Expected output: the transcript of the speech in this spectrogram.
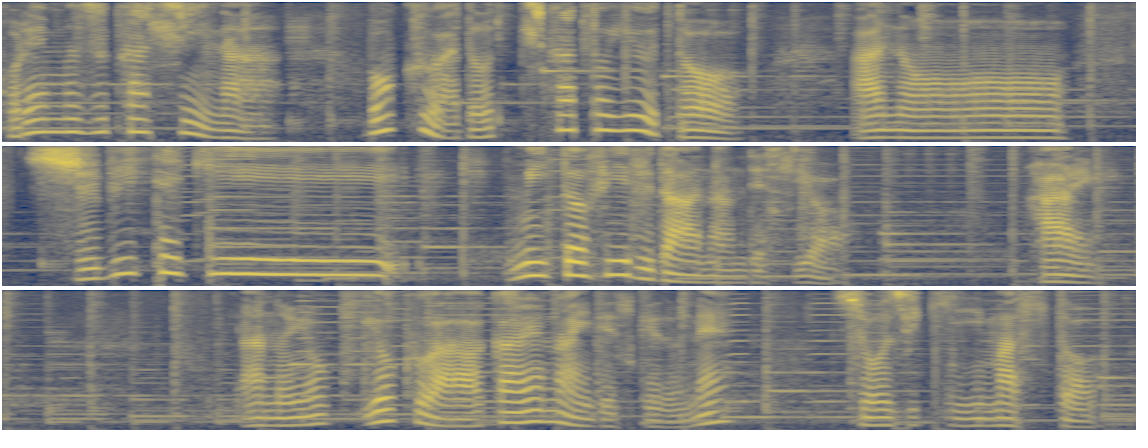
これ難しいな。僕はどっちかというとあのー守備的ミッドフィルダーなんですよ。はい。あのよよくは分からないですけどね。正直言いますと。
